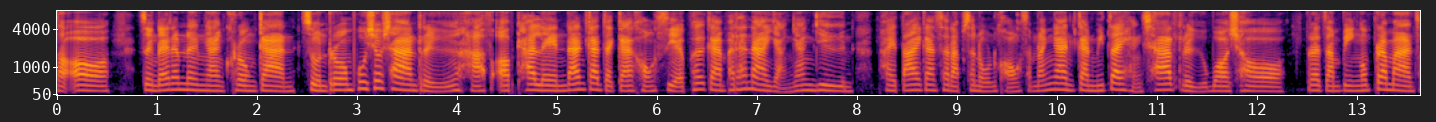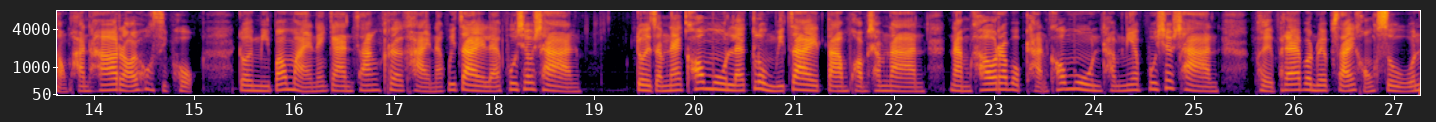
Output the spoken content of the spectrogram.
สอ จึงได้ดำเนินงานโครงการ ศูนย์รวมผู้เชี่ยวชาญ หรือ Half of Talent ด้านการจัดการของเสียเพื่อการพัฒนาอย่างยั่งยืน ภายใต้การสนับสนุนของสำนักงานการวิจัยแห่งชาติ หรือวช ประจำปีงบประมาณ 2566 โดยมีเป้าหมายในการสร้างเครือข่ายนักวิจัยและผู้เชี่ยวชาญ โดยจำแนกข้อมูลและกลุ่มวิจัยตามความชำนาญนำเข้าระบบฐานข้อมูลทำเนียบผู้เชี่ยวชาญ เผยแพร่บนเว็บไซต์ของศูนย์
